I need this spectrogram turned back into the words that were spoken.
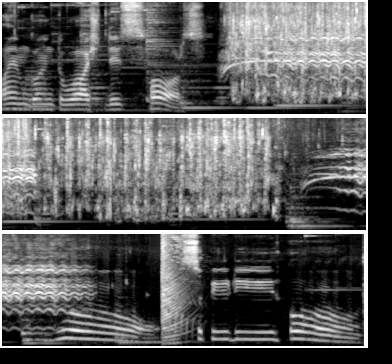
I am going to wash this horse. Whoa! Speedy horse.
